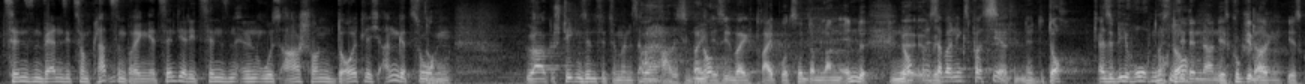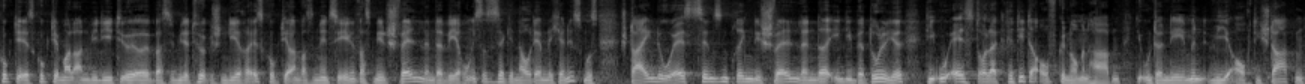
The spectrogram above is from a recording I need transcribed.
Zinsen werden sie zum Platzen bringen. Jetzt sind ja die Zinsen in den USA schon deutlich angezogen. Ja, gestiegen sind sie zumindest. Aber ja, wir, sind bei, wir sind bei 3% am langen Ende. Noch äh, ist aber nichts passiert. Doch, also wie hoch müssen doch, Sie denn dann jetzt guck, dir mal, jetzt, guck dir, jetzt guck dir mal an, wie die, was mit der türkischen Lira ist. Guck dir an, was mit den was mit den Schwellenländerwährungen ist. Das ist ja genau der Mechanismus. Steigende US-Zinsen bringen die Schwellenländer in die Bedulie, die US-Dollar-Kredite aufgenommen haben, die Unternehmen wie auch die Staaten.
